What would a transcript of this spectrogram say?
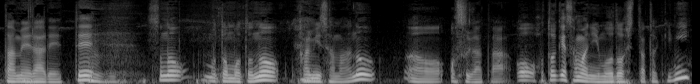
改められて、うん。その元々の神様の、あお姿を仏様に戻した時に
